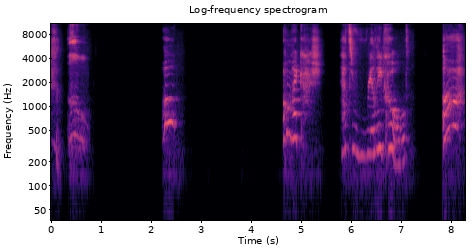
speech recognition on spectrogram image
Ooh. Oh, oh my gosh, that's really cold. Oh,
